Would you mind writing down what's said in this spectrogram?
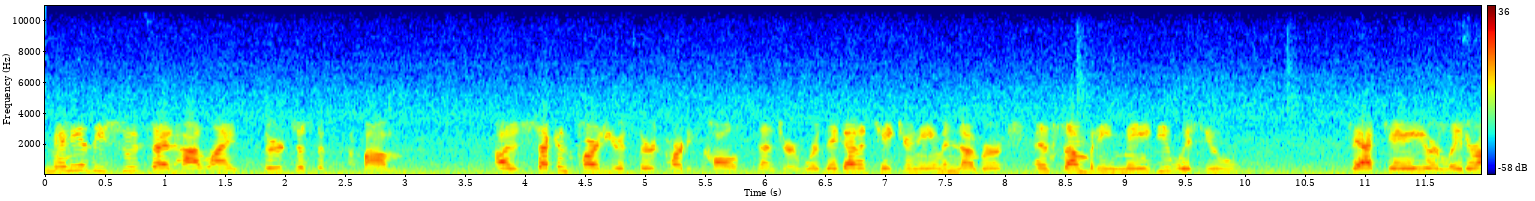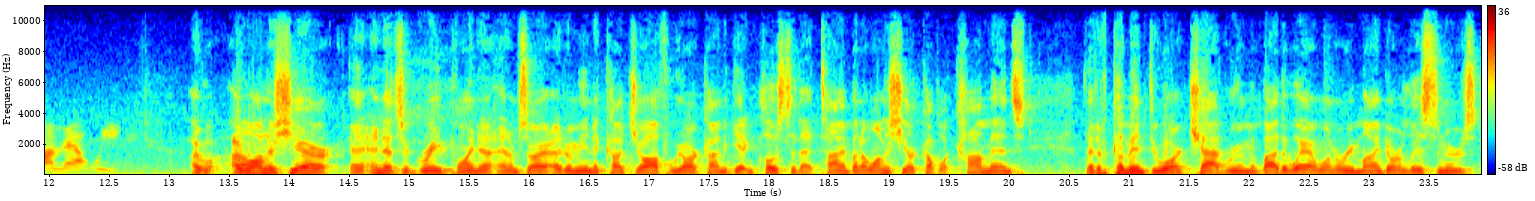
Many of these suicide hotlines, they're just a, um, a second party or third party call center where they got to take your name and number and somebody may be with you that day or later on that week. I, want to share, and that's a great point, and I'm sorry, I don't mean to cut you off. We are kind of getting close to that time, but I want to share a couple of comments that have come in through our chat room. And by the way, I want to remind our listeners,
